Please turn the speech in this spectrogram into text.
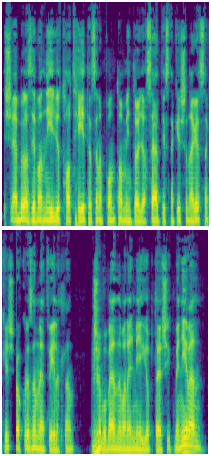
és ebből azért van 4-5-6-7 ezen a ponton, mint ahogy a Celticsnek és a Nuggetsnek is, akkor ez nem lehet véletlen. Mm. És mhm. abban benne van egy még jobb teljesítmény. Nyilván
